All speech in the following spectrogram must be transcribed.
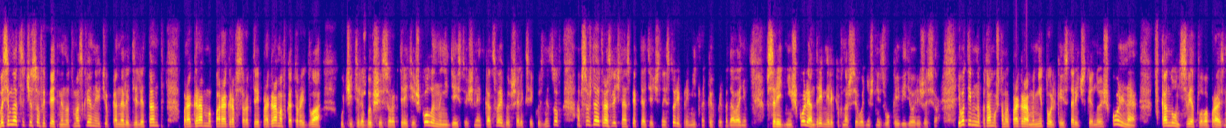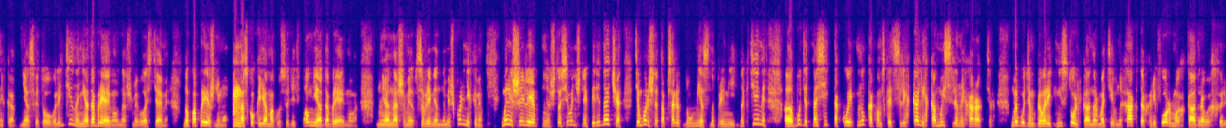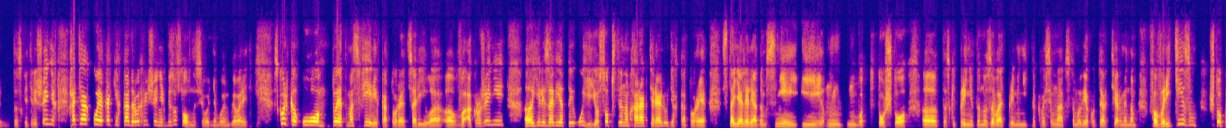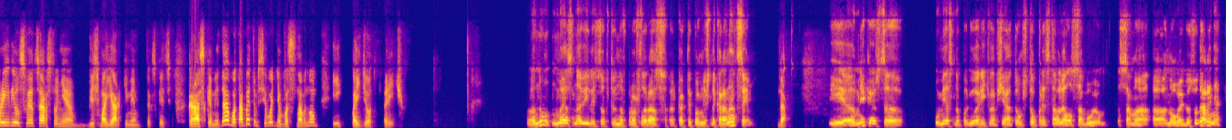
18 часов и 5 минут в Москве на YouTube-канале «Дилетант». Программа «Параграф 43». Программа, в которой два учителя бывшей 43-й школы, ныне действующий Леонид Кацва и бывший Алексей Кузнецов, обсуждают различные аспекты отечественной истории применительно к их преподаванию в средней школе. Андрей Меликов, наш сегодняшний звук- и видеорежиссер. И вот именно потому, что мы программа не только историческая, но и школьная, в канун светлого праздника Дня Святого Валентина, неодобряемого нашими властями, но по-прежнему, насколько я могу судить, вполне одобряемого нашими современными школьниками, мы решили, что сегодняшняя передача, тем больше, что это абсолютно уместно применительно к теме, э, будет носить такой, ну, как вам сказать, слегка легкомысленный характер. Мы будем говорить не столько о нормативных актах, реформах, кадровых, э, так сказать, решениях, хотя кое-каких кадровых решениях, безусловно, сегодня будем говорить, сколько о той атмосфере, которая царила э, в окружении Елизаветы, о ее собственном характере, о людях, которые стояли рядом с ней, и вот то, что, э, так сказать, принято называть применительно к XVIII веку термином фаворитизм, что проявил свое царствование весьма яркими, так сказать, красками, да, вот об этом сегодня в основном и пойдет речь. Ну, мы остановились, собственно, в прошлый раз, как ты помнишь, на коронации. Да. И э, мне кажется, уместно поговорить вообще о том, что представляла собой сама э, новая государыня,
